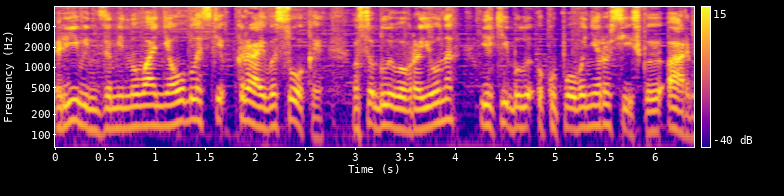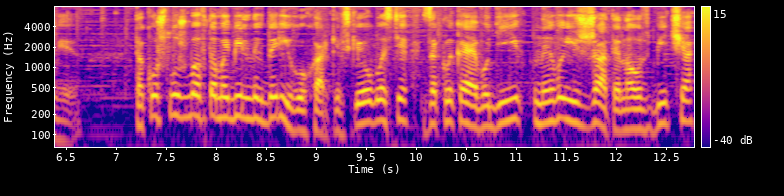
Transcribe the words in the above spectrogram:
Рівень замінування області вкрай високий, особливо в районах, які були окуповані російською армією. Також служба автомобільних доріг у Харківській області закликає водіїв не виїжджати на узбіччя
